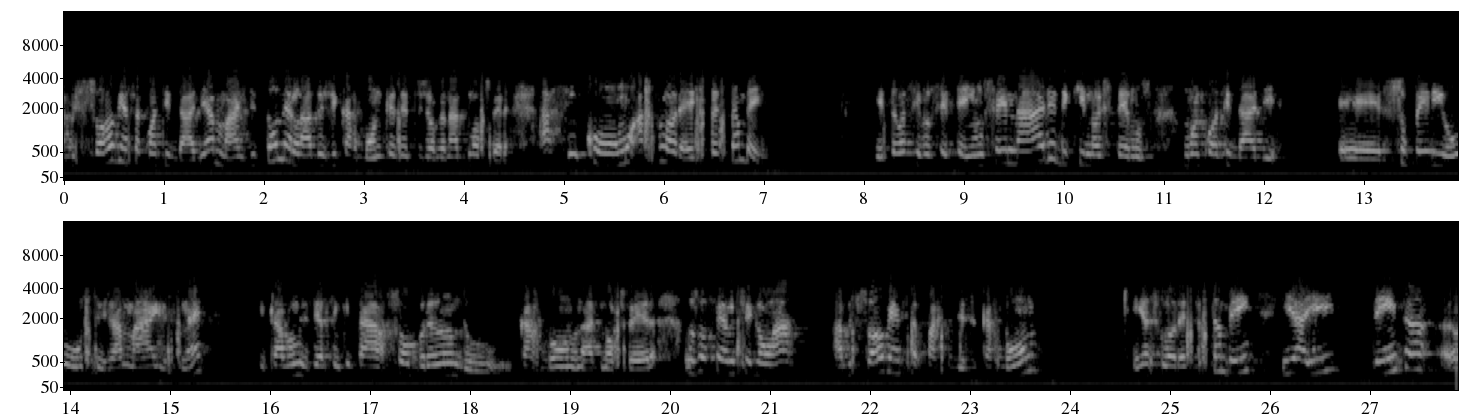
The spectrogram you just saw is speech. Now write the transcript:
absorvem essa quantidade a mais de toneladas de carbono que a gente joga na atmosfera, assim como as florestas também. Então, assim, você tem um cenário de que nós temos uma quantidade é, superior, ou seja, a mais, né? Que está, vamos dizer assim, que está sobrando carbono na atmosfera. Os oceanos chegam lá, absorvem essa parte desse carbono e as florestas também, e aí tenta,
